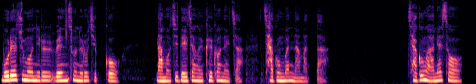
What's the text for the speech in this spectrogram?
모래주머니를 왼손으로 짚고 나머지 내장을 긁어내자 자국만 남았다. 자국 안에서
